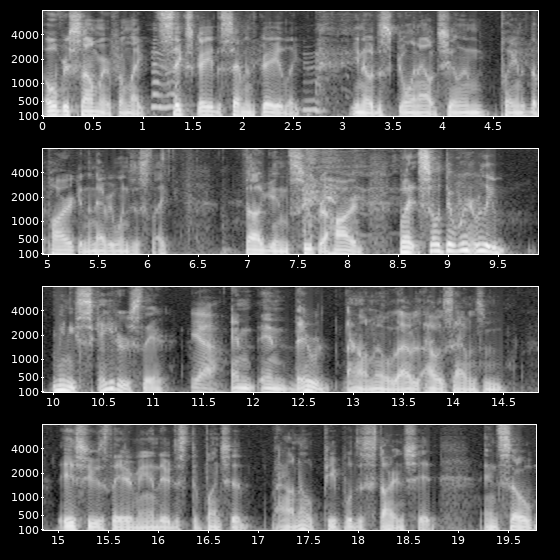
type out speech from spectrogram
over summer from like sixth grade to seventh grade like you know just going out chilling playing at the park and then everyone just like thugging super hard. But so there weren't really many skaters there. Yeah. and and they were I don't know I was I was having some issues there man. They're just a bunch of I don't know people just starting shit. And so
